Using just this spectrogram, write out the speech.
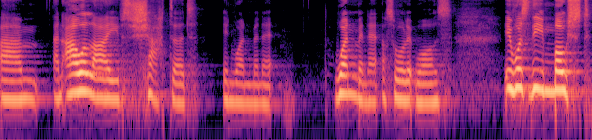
Um, and our lives shattered in one minute. One minute, that's all it was. It was the most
